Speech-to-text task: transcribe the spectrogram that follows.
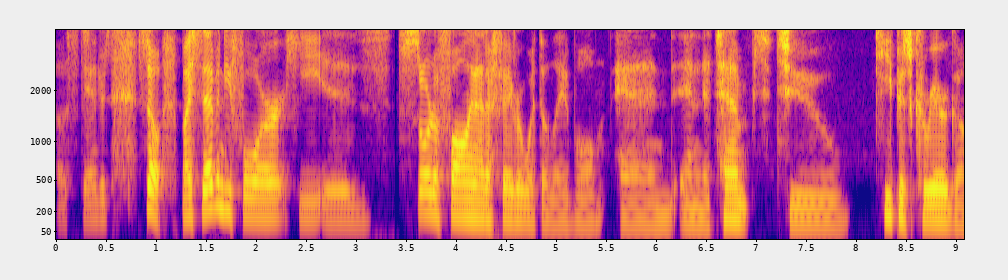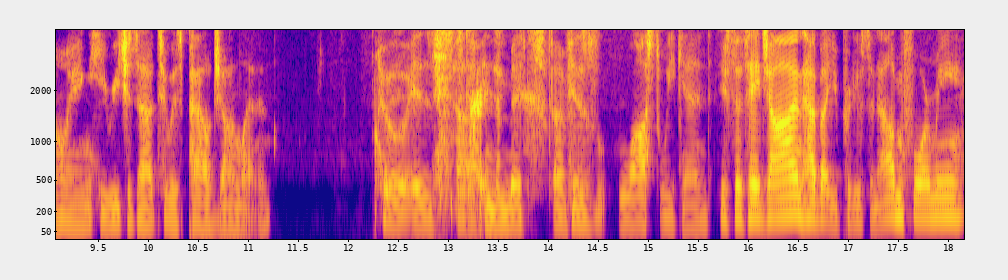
uh, standards. So by 74, he is sort of falling out of favor with the label. And in an attempt to keep his career going, he reaches out to his pal, John Lennon, who is uh, in the midst of his lost weekend. He says, Hey, John, how about you produce an album for me?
